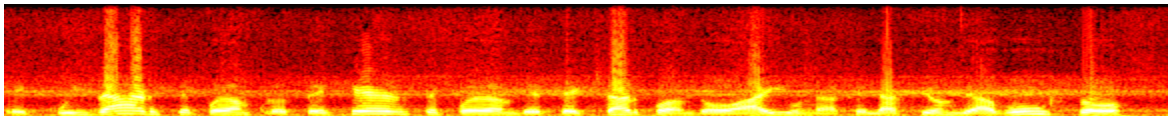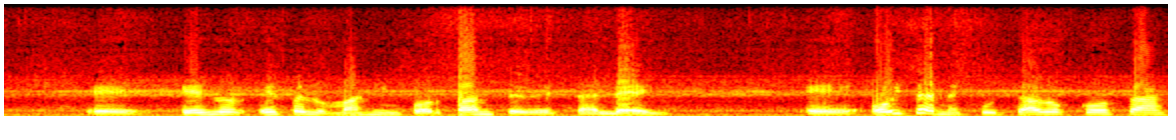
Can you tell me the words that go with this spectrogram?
eh, cuidarse, puedan protegerse, puedan detectar cuando hay una relación de abuso, eh, que es lo- eso es lo más importante de esta ley. Eh, hoy se han escuchado cosas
